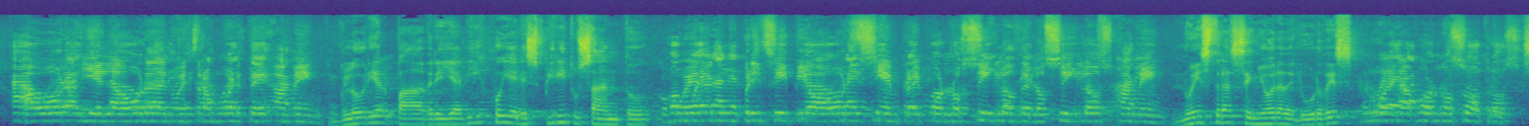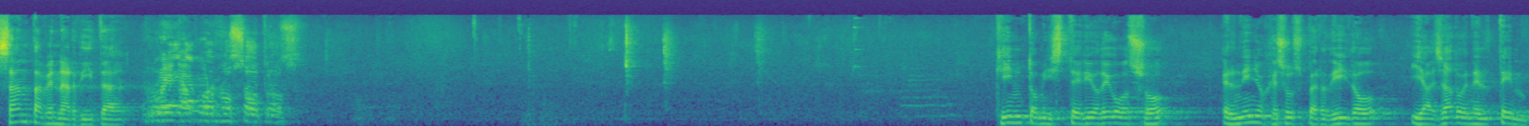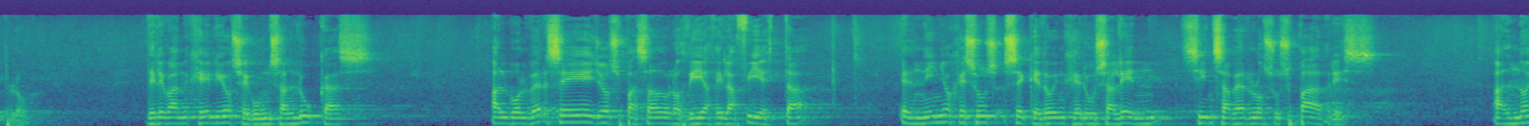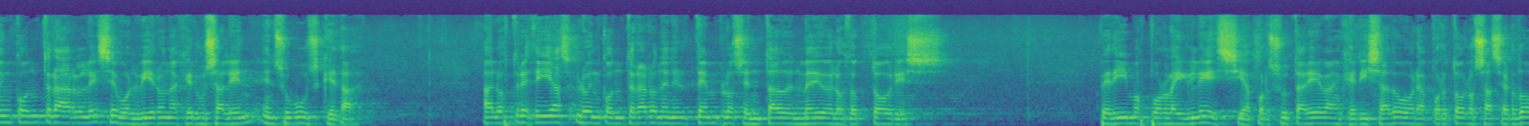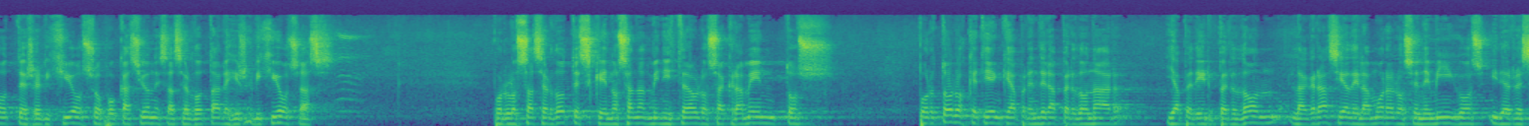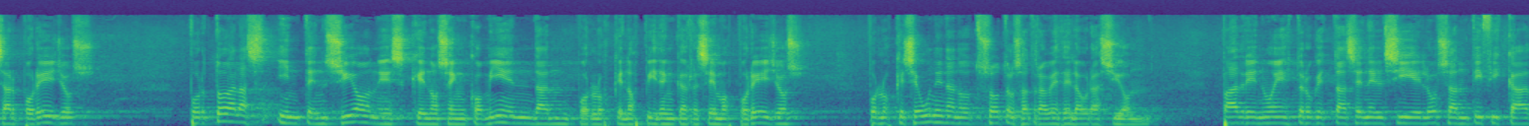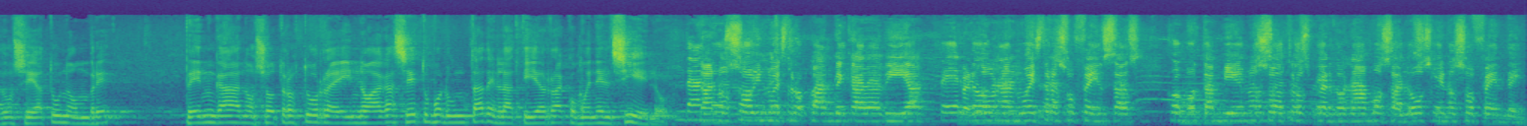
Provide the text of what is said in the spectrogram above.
ahora y en la hora de nuestra muerte. Amén. Gloria al Padre y al Hijo y al Espíritu Santo. Como era en el principio, ahora y siempre, por los siglos de los siglos. Amén. Nuestra Señora de Lourdes, Ruega por nosotros, Santa Bernardita, ruega por nosotros. Quinto misterio de gozo, el niño Jesús perdido y hallado en el templo. Del Evangelio según San Lucas. Al volverse ellos pasados los días de la fiesta, el niño Jesús se quedó en Jerusalén sin saberlo sus padres. Al no encontrarle, se volvieron a Jerusalén en su búsqueda. A los tres días lo encontraron en el templo sentado en medio de los doctores. Pedimos por la Iglesia, por su tarea evangelizadora, por todos los sacerdotes religiosos, vocaciones sacerdotales y religiosas, por los sacerdotes que nos han administrado los sacramentos, por todos los que tienen que aprender a perdonar y a pedir perdón, la gracia del amor a los enemigos y de rezar por ellos, por todas las intenciones que nos encomiendan, por los que nos piden que recemos por ellos, por los que se unen a nosotros a través de la oración. Padre nuestro que estás en el cielo, santificado sea tu nombre. Venga a nosotros tu reino, hágase tu voluntad en la tierra como en el cielo. Danos hoy nuestro pan de cada día, perdona nuestras ofensas, como también nosotros perdonamos a los que nos ofenden.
